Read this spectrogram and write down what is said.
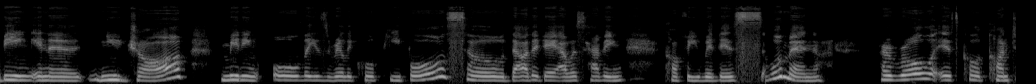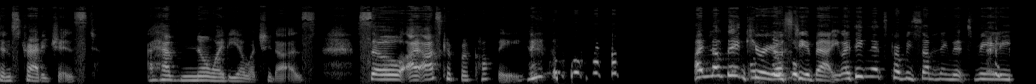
being in a new job, meeting all these really cool people. So the other day I was having coffee with this woman. Her role is called content strategist. I have no idea what she does. So I ask her for coffee. I love that curiosity about you. I think that's probably something that's really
